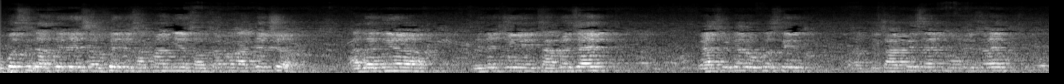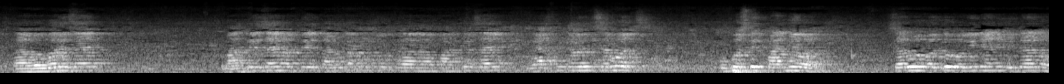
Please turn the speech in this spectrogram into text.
उपस्थित असलेले संस्थेचे सन्माननीय संस्थापक अध्यक्ष आदरणीय निलेशजी चांबळे साहेब व्यासपीठावर उपस्थित आमचे साळके साहेब मोरे साहेब अ, साहेब मात्रे साहेब आपले तालुका प्रमुख अ, साहेब व्यासपीठावरील सर्वच उपस्थित मान्यवर सर्व बंधू भगिनी आणि मित्रांनो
